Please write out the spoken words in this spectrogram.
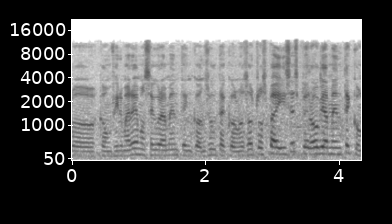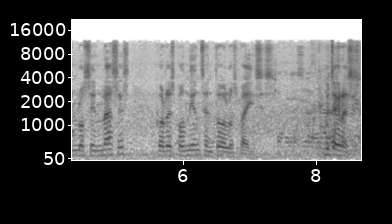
lo confirmaremos seguramente en consulta con los otros países, pero obviamente con los enlaces correspondientes en todos los países. Muchas gracias.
